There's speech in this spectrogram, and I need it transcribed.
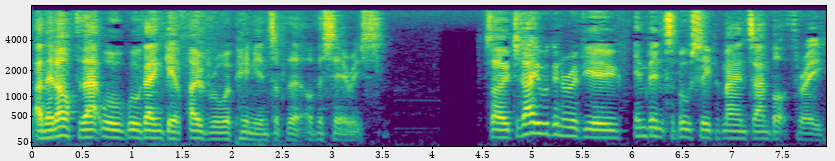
and then after that, we'll we'll then give overall opinions of the of the series. So today we're going to review Invincible Superman Zambot 3.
